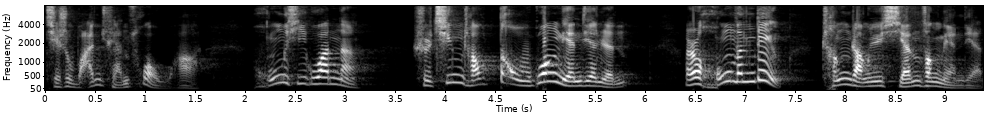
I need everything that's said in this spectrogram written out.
其实完全错误啊！洪熙官呢是清朝道光年间人，而洪文定。成长于咸丰年间，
